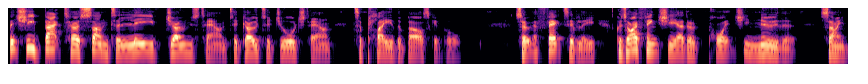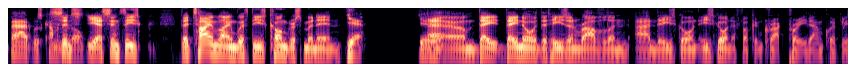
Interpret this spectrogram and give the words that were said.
But she backed her son to leave Jonestown to go to Georgetown to play the basketball. So effectively, because I think she had a point, she knew that something bad was coming Since along. yeah, since these the timeline with these congressmen in, Yeah. Yeah. yeah. um, they they know that he's unraveling and he's going he's going to fucking crack pretty damn quickly.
